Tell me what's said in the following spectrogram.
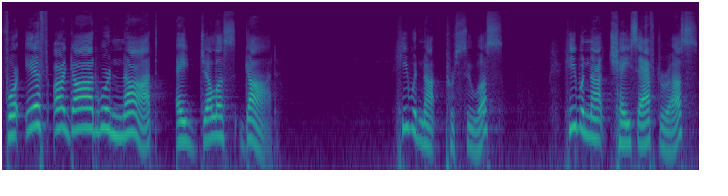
For if our God were not a jealous God, he would not pursue us. He would not chase after us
